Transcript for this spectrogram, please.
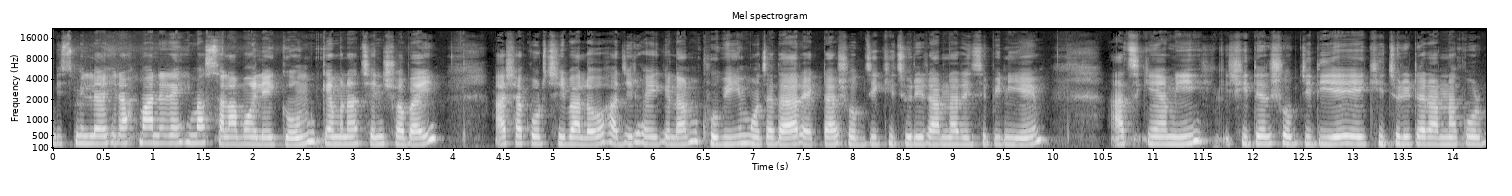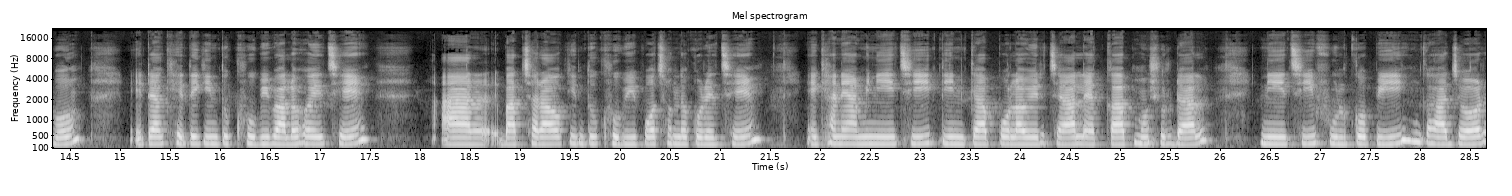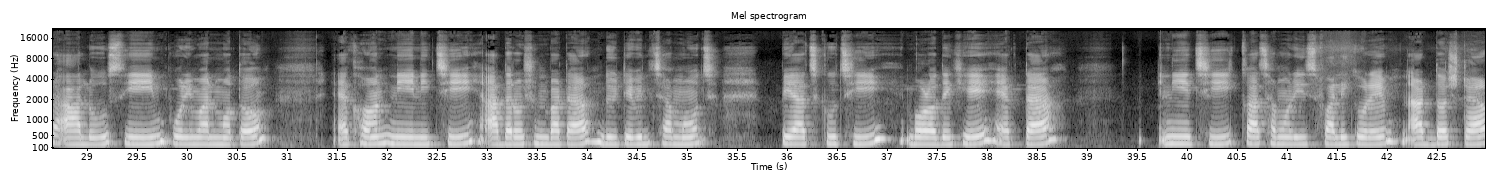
বিসমিল্লাহ রহমান রহিম। আসসালামু আলাইকুম। কেমন আছেন সবাই? আশা করছি ভালো। হাজির হয়ে গেলাম খুবই মজাদার একটা সবজি খিচুড়ি রান্নার রেসিপি নিয়ে। আজকে আমি শীতের সবজি দিয়ে এই খিচুড়িটা রান্না করব। এটা খেতে কিন্তু খুবই ভালো হয়েছে আর বাচ্চারাও কিন্তু খুবই পছন্দ করেছে। এখানে আমি নিয়েছি তিন কাপ পোলাওয়ের চাল, এক কাপ মসুর ডাল নিয়েছি ফুলকপি, গাজর, আলু, সিম, পরিমাণ মতো। এখন নিয়ে নিচ্ছি আদা, রসুন বাটা, দুই টেবিল চামচ পেঁয়াজ কুচি, বড় দেখে একটা। নিয়েছি কাঁচামরিচ ফালি করে আট, দশটা।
